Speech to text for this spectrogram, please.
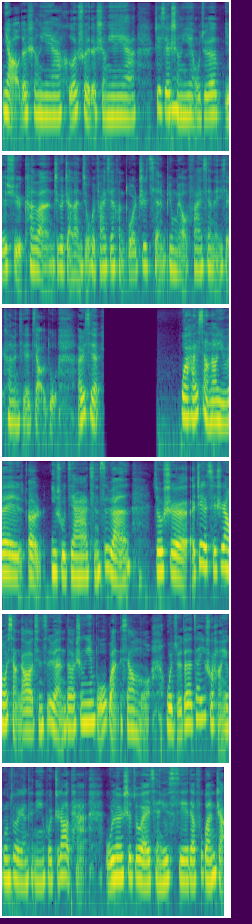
鸟的声音呀、河水的声音呀。这些声音，我觉得也许看完这个展览就会发现很多之前并没有发现的一些看问题的角度，而且我还想到一位呃艺术家秦思源。就是这个，其实让我想到秦思源的声音博物馆的项目。我觉得在艺术行业工作的人肯定会知道他，无论是作为前 U C 的副馆长，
